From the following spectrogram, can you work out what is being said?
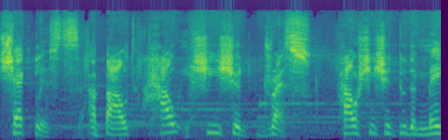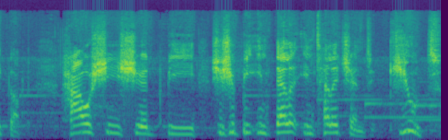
checklists about how she should dress, how she should do the makeup, how she should be, she should be intelligent, cute,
